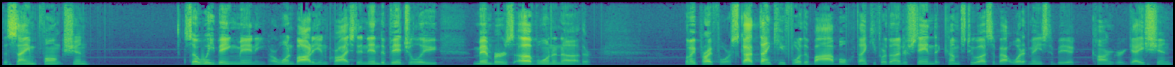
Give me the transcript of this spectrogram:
the same function, so we, being many, are one body in Christ and individually members of one another. Let me pray for us. God, thank you for the Bible. Thank you for the understanding that comes to us about what it means to be a congregation,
